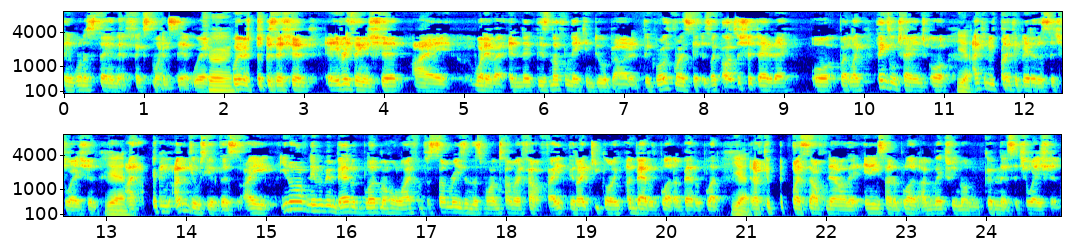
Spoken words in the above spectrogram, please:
they want to stay in that fixed mindset where True. we're in a position, everything is shit. I whatever, and there's nothing they can do about it. The growth mindset is like, oh, it's a shit day today. Or, but like things will change, or Yeah. I can do something to better the situation. Yeah. I, I'm, I'm guilty of this. I, you know, I've never been bad with blood my whole life, and for some reason, this one time I felt fate, then I keep going. I'm bad with blood. I'm bad with blood. Yeah. And I've convinced myself now that any sign of blood, I'm actually not good in that situation.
